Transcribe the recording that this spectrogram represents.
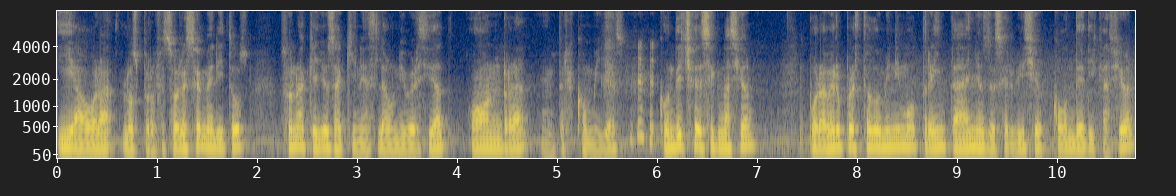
Y ahora los profesores eméritos son aquellos a quienes la universidad honra, entre comillas, con dicha designación por haber prestado mínimo 30 años de servicio con dedicación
